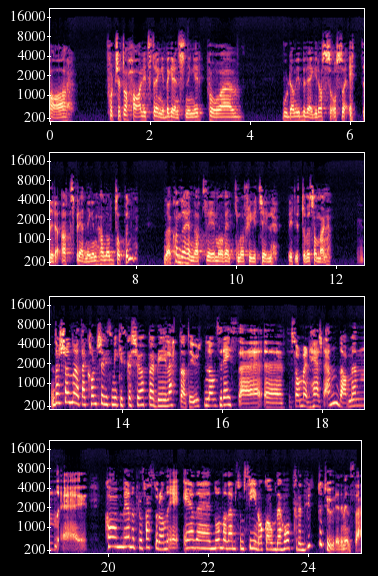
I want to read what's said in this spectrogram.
ha, fortsette å ha litt strenge begrensninger på hvordan vi beveger oss også etter at spredningen har nådd toppen. Da kan det hende at vi må vente med å fly til litt utover sommeren. Da skjønner jeg at jeg kanskje liksom ikke skal kjøpe billetter til utenlandsreise eh, til sommeren helt enda, men eh, hva mener professorene? Er det noen av dem som sier noe om det er håp for en hyttetur, i det minste?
